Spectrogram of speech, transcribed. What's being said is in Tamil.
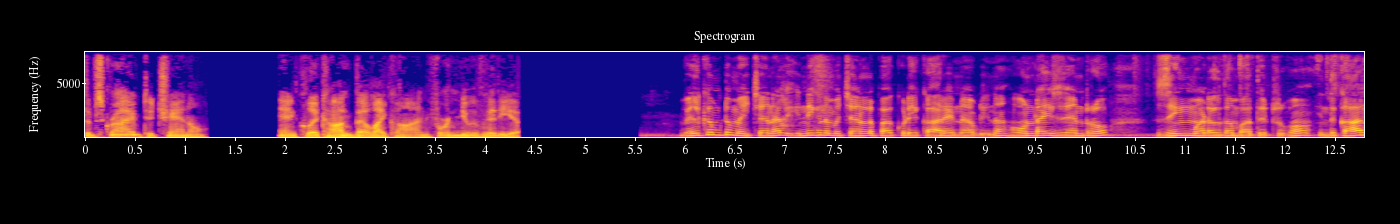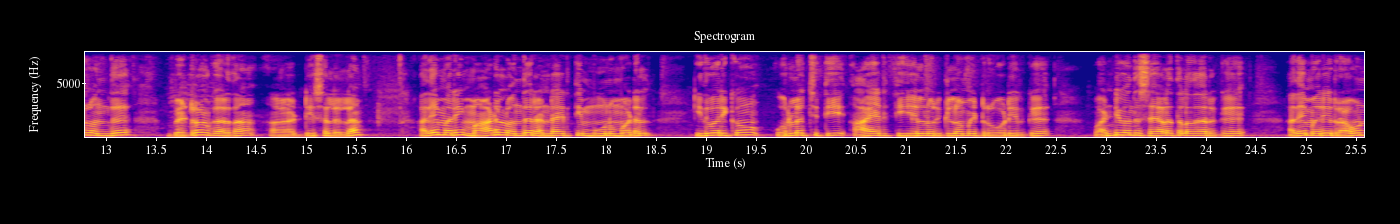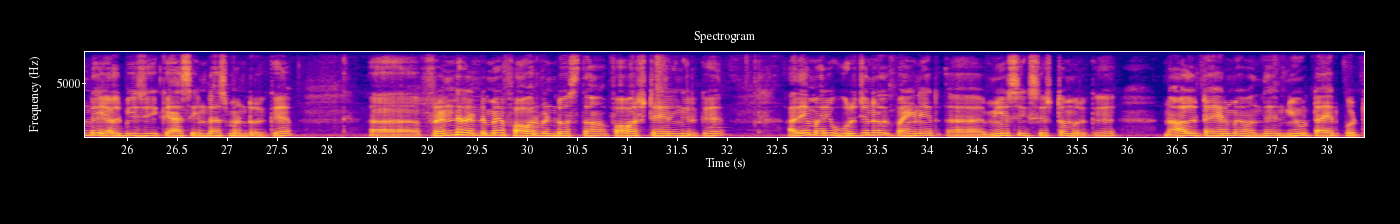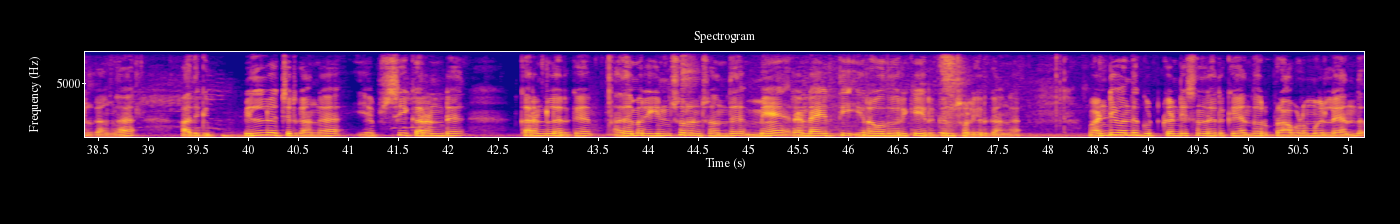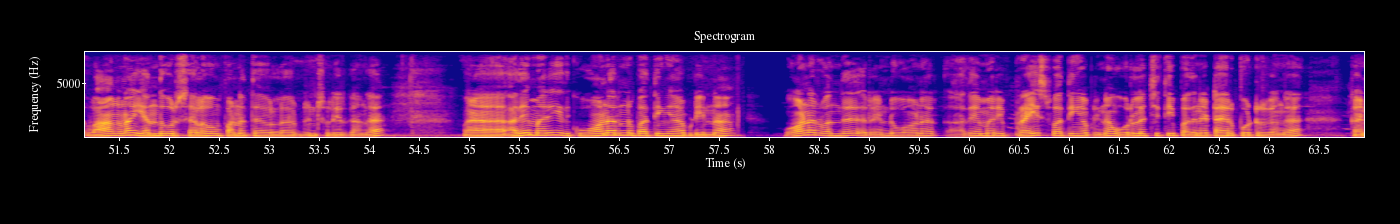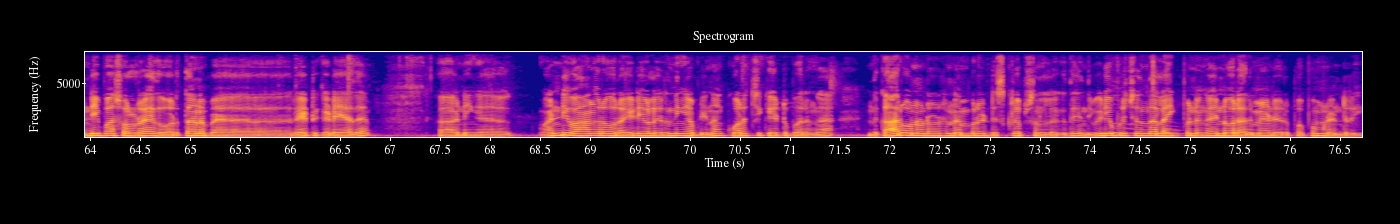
subscribe to channel, and click on bell icon for new video. Welcome to my channel இன்றைக்கி நம்ம சேனலில் பார்க்கக்கூடிய கார் என்ன அப்படின்னா ஹோண்டாய் ஜென்ட்ரோ ஜிங் மாடல் தான் பார்த்துட்ருக்கோம். இந்த கார் வந்து பெட்ரோல் கார் தான் டீசல் இல்லை. அதே மாதிரி மாடல் வந்து ரெண்டாயிரத்தி மூணு மாடல் இது வரைக்கும் ஒரு லட்சத்தி ஆயிரத்தி எழுநூறு கிலோமீட்டர் ஓடி இருக்கு. வண்டி வந்து சேலத்தில் தான் இருக்குது அதே மாதிரி ரவுண்டு எல்பிஜி கேஸ் இன்வெஸ்ட்மெண்ட் இருக்குது ஃப்ரண்ட் ரெண்டுமே பவர் விண்டோஸ் தான். பவர் ஸ்டேரிங் இருக்குது அதே மாதிரி ஒரிஜினல் பயனீர் மியூசிக் சிஸ்டம் இருக்குது நாலு டயருமே வந்து நியூ டயர் போட்டிருக்காங்க. அதுக்கு பில் வச்சுருக்காங்க. எஃப்சி கரண்ட்டு கரண்டில் இருக்குது அதே மாதிரி இன்சூரன்ஸ் வந்து மே ரெண்டாயிரத்தி இருபது வரைக்கும் இருக்குதுன்னு சொல்லியிருக்காங்க. வண்டி வந்து குட் கண்டிஷனில் இருக்குது எந்த ஒரு ப்ராப்ளமும் இல்லை. எந்த வாங்கினா எந்த ஒரு செலவும் பண்ண தேவையில்ல அப்படின்னு சொல்லியிருக்காங்க. அதே மாதிரி இதுக்கு ஓனர்னு பார்த்தீங்க அப்படின்னா ஓனர் வந்து ரெண்டு ஓனர் அதே மாதிரி ப்ரைஸ் பார்த்தீங்க அப்படின்னா ஒரு லட்சத்தி பதினெட்டாயிரம் போட்டிருக்காங்க. கண்டிப்பாக சொல்கிறேன் இது ஒர்த்தான பே ரேட்டு கிடையாது. நீங்கள் வண்டி வாங்குற ஒரு ஐடியாவில் இருந்தீங்க அப்படின்னா குறைச்சி கேட்டு பாருங்கள் இந்த கார் ஓனரோட நம்பர் டிஸ்கிரிப்ஷனில் இருக்குது. இந்த வீடியோ பிடிச்சிருந்தா லைக் பண்ணுங்கள் இன்னொரு அருமையான பார்ப்போம். நன்றி.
